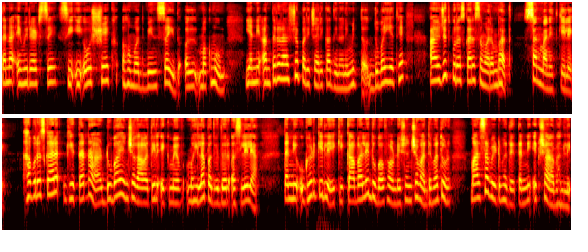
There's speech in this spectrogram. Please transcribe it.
त्यांना एमिरेट्सचे CEO Sheikh Ahmed bin Saeed Al Maktoum यांनी आंतरराष्ट्रीय परिचारिका दिनानिमित्त दुबई येथे आयोजित पुरस्कार समारंभात सन्मानित केले. हा पुरस्कार घेताना डुबा यांच्या गावातील एकमेव महिला पदवीधर असलेल्या त्यांनी उघड केले की काबाले दुबा फाउंडेशनच्या माध्यमातून मार्सा बीटमध्ये त्यांनी एक शाळा बांधली.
